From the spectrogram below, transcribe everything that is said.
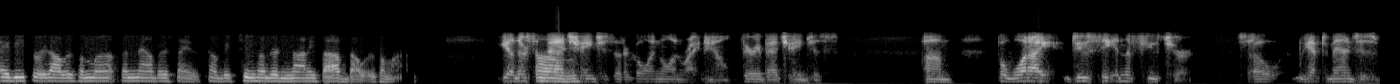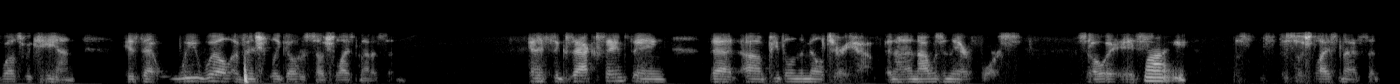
eighty-three dollars a month, and now they're saying it's going to be two hundred and ninety-five dollars a month. Yeah, there's some bad um, changes that are going on right now. Very bad changes. Um, but what I do see in the future, so we have to manage it as well as we can, is that we will eventually go to socialized medicine. And it's the exact same thing that um, people in the military have, and I, and I was in the Air Force, so it's Right. the socialized medicine.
